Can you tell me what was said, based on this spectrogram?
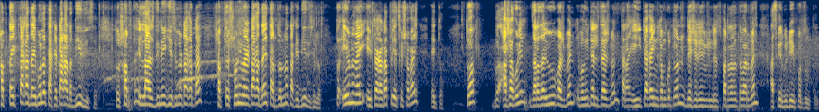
সাপ্তাহিক টাকা দেয় বলে তাকে টাকাটা দিয়ে দিছে। তো সপ্তাহে লাস্ট দিনে গিয়েছিল টাকাটা সপ্তাহে শনিবারে টাকা দেয় তার জন্য তাকে দিয়ে দিছিল। তো এই অনুযায়ী এই টাকাটা পেয়েছে সবাই এই তো। তো আশা করি যারা যারা ইউরোপ আসবেন এবং ইটালিতে আসবেন, তারা এই টাকা ইনকাম করতে পারেন দেশের রেমিটেন্স পাঠাতে পারবেন। আজকের ভিডিও এই পর্যন্তই।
